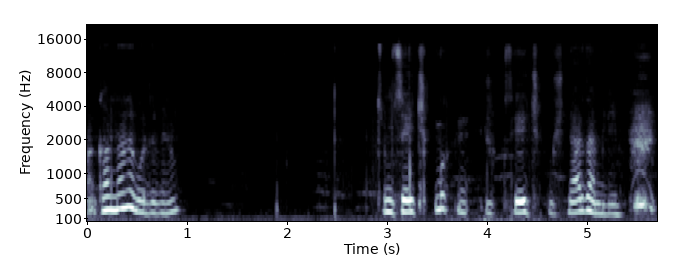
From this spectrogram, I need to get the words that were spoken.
Kankam nerede burada benim? Kimseye çıkmak yükseğe çıkmış. Nereden bileyim?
